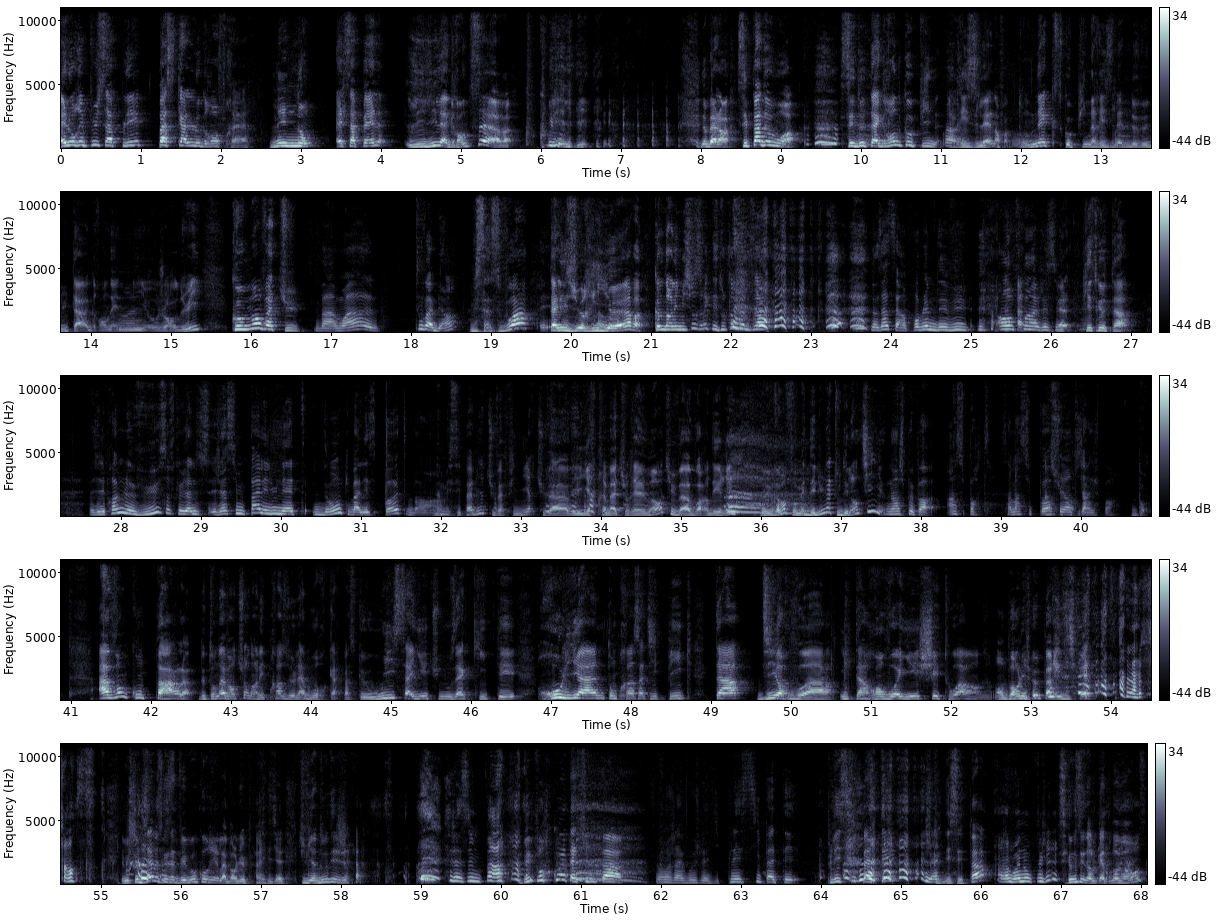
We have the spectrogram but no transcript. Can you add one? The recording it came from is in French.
Elle aurait pu s'appeler Pascal le grand frère, mais non, elle s'appelle Lily la grande sœur. Coucou Lily. non mais alors, c'est pas de moi, c'est de ta grande copine Rizlen, enfin ton ex-copine Rizlen devenue ta grande ennemie aujourd'hui. Comment vas-tu? Bah moi, tout va bien. Mais ça se voit, t'as les yeux rieurs, comme dans l'émission, c'est vrai que t'es tout le temps comme ça. Non, ça c'est un problème de vue. enfin, je suis. Mais Qu'est-ce que t'as? Bah, J'ai des problèmes de vue, sauf que j'ass- j'assume pas les lunettes. Donc, bah, les spots, bah. Non mais c'est pas bien, tu vas finir, tu vas vieillir prématurément, tu vas avoir des rides. Non mais vraiment, faut mettre des lunettes ou des lentilles. Non, je peux pas. Insupporte. Ça m'insupporte, Insupporte. gentil, j'arrive pas. Bon. Avant qu'on parle de ton aventure dans les princes de l'amour, car parce que oui, ça y est, tu nous as quittés. Rouliane, ton prince atypique, t'a dit au revoir. Il t'a renvoyé chez toi, hein, en banlieue parisienne. La chance. Mais je te dis ça parce que ça te fait beaucoup rire, la banlieue parisienne. Tu viens d'où déjà? J'assume pas. Mais pourquoi t'assumes pas? Bon, j'avoue, je le dis. Plessis pâté. Plessis-pâté Je connaissais pas. Ah, moi non plus. C'est où? C'est dans le 91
